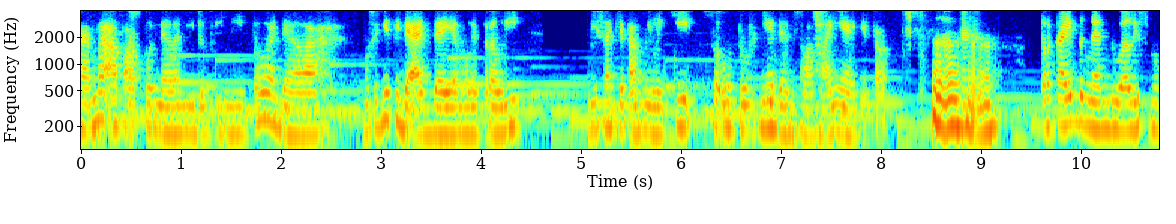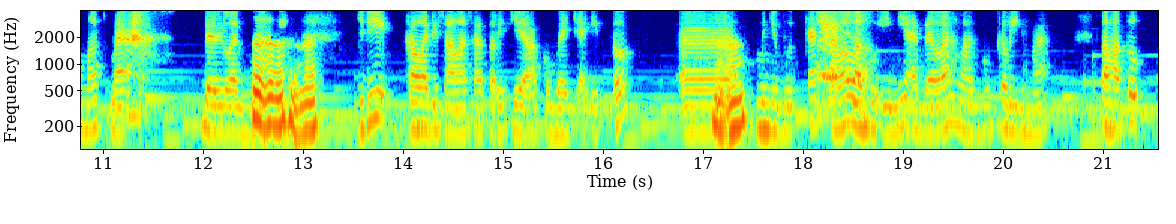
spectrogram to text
karena apa pun dalam hidup ini itu adalah maksudnya tidak ada yang literally bisa kita miliki seutuhnya dan selamanya gitu. Nah, terkait dengan dualisme makna dari lagu ini, Jadi kalau di salah satu review yang aku baca itu uh, menyebutkan kalau lagu ini adalah lagu kelima. Salah satu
